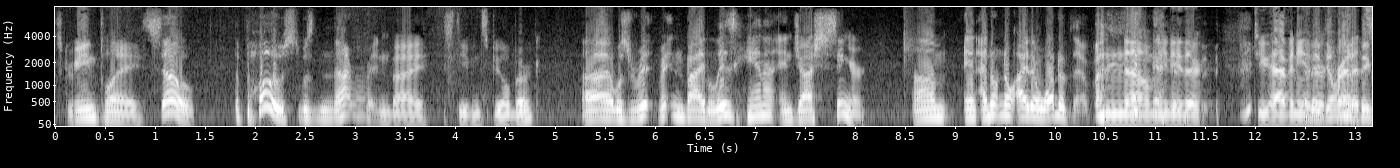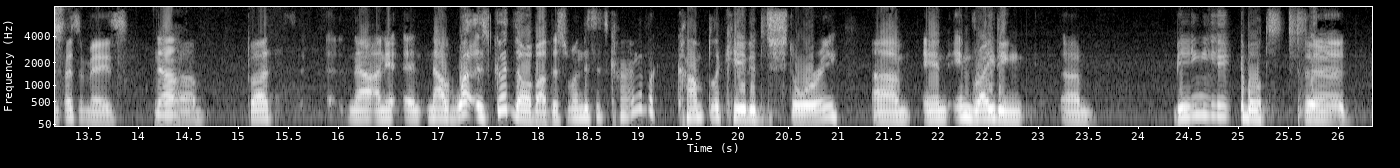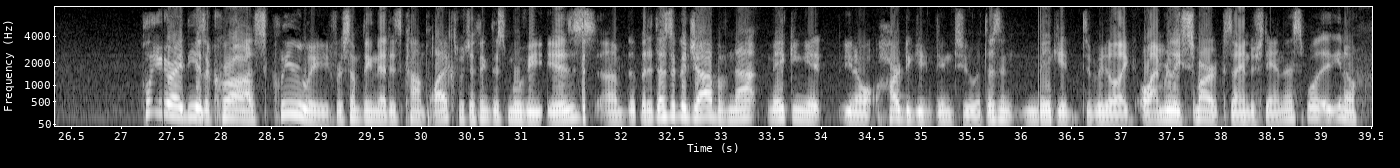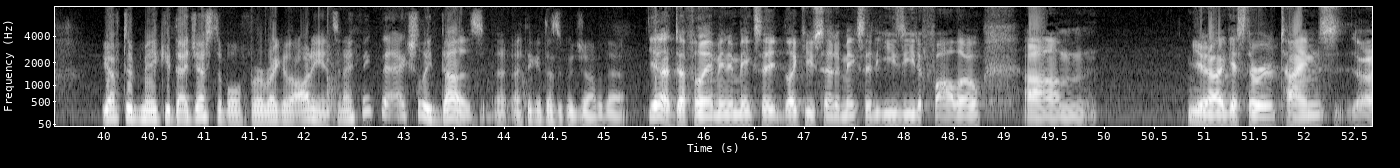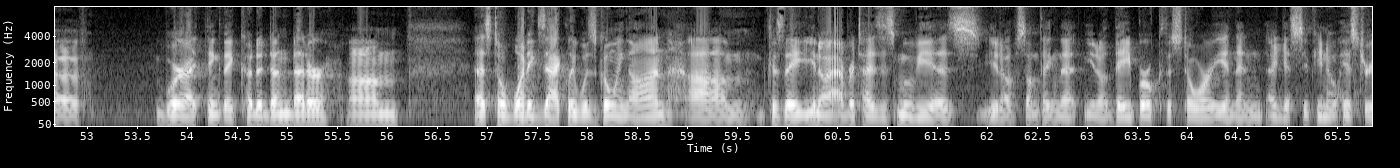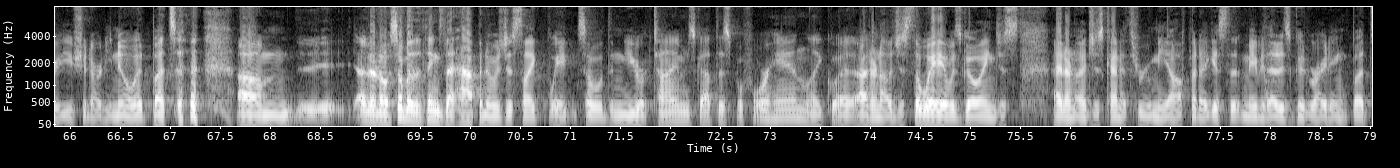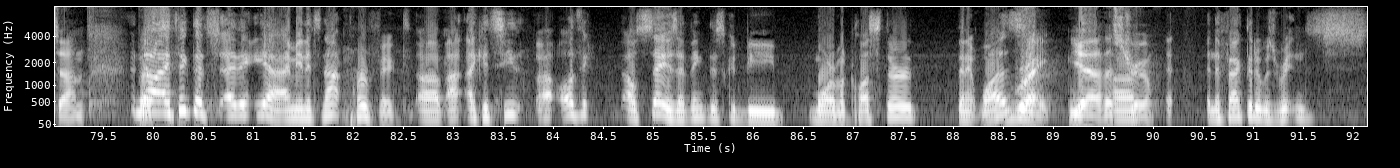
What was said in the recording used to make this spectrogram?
screenplay. So, The Post was not written by Steven Spielberg. Uh, it was writ- written by Liz Hanna and Josh Singer. Um, and I don't know either one of them. No, me neither. Do you have any of their credits? big resumes. No. Um, but now, and, and now, what is good though about this one is it's kind of a complicated story, um, and in writing, um, being able to put your ideas across clearly for something that is complex, which I think this movie is, um, but it does a good job of not making it, you know, hard to get into. It doesn't make it to be like, oh, I'm really smart because I understand this. Well, it, you know, you have to make it digestible for a regular audience, and I think that actually does. I think it does a good job of that. Yeah, definitely. I mean, it makes it, like you said, it makes it easy to follow. Um, you know, I guess there were times uh, where I think they could have done better um, as to what exactly was going on. Because they, you know, advertised this movie as, you know, something that, you know, they broke the story. And then I guess if you know history, you should already know it. But um, I don't know. Some of the things that happened, it was just like, wait, so the New York Times got this beforehand? Like, I don't know. Just the way it was going, just, I don't know. It just kind of threw me off. But I guess that maybe that is good writing. But, um, but no, I think that's. I think yeah. I mean, it's not perfect. Uh, I, I could see. Uh, all think I'll say is I think this could be more of a cluster than it was. right. Yeah, that's Um, true. And the fact that it was written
